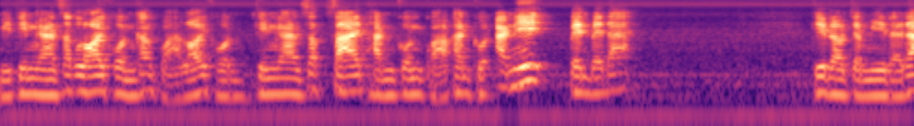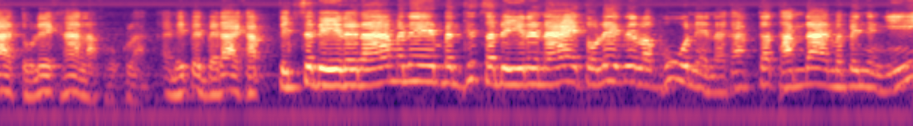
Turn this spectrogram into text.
มีทีมงานสักร้อยคนข้างขวาร้อยคน ทีมงานสักซ้ายพันคนขวาพันคน อันนี้เป็นไปได้ ที่เราจะมีรายได้ตัวเลขห้าหลักหกหลัก อันนี้เป็นไปได้ครับทฤษฎีเลยนะไม่ได้เป็นทฤษฎีเลยนะตัวเลขที่เราพูดเนี่ยนะครับ ถ้าทำได้มันเป็นอย่างนี้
